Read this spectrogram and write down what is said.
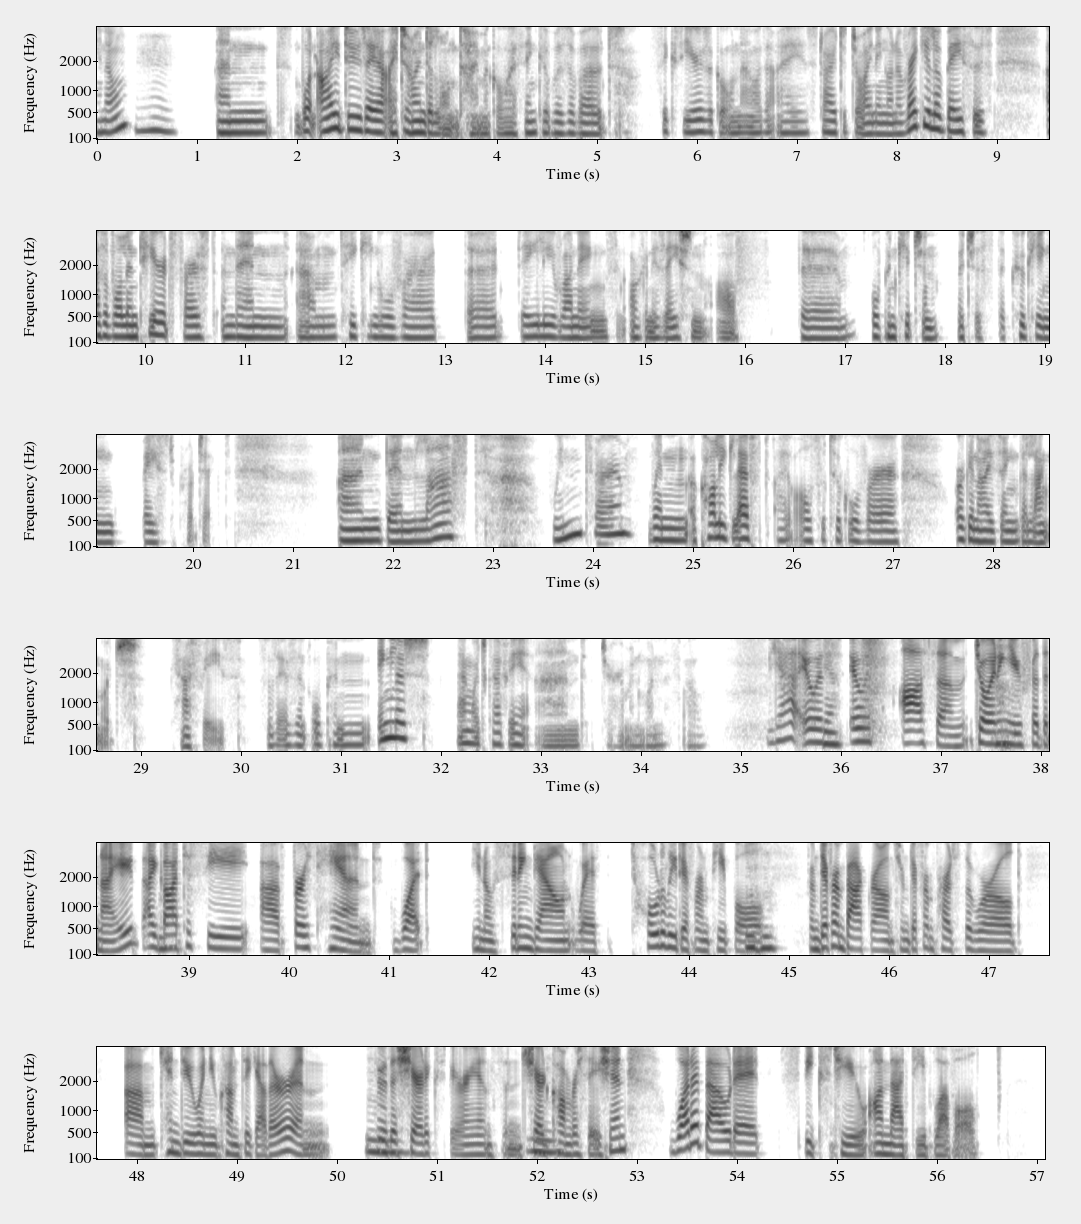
You know, Mhm. and what I do there, I joined a long time ago. I think it was about six years ago now that I started joining on a regular basis as a volunteer at first, and then um, taking over the daily runnings and organization of the Open Kitchen, which is the cooking based project. And then last winter, when a colleague left, I also took over organizing the language cafes. So there's an open English language cafe and a German one as well. Yeah, it was Yeah. it was awesome joining you for the night. I got to see uh, firsthand what you know sitting down with totally different people Mhm. from different backgrounds, from different parts of the world, um, can do when you come together and through the Mm. shared experience and shared Mm. conversation. What about it speaks to you on that deep level?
